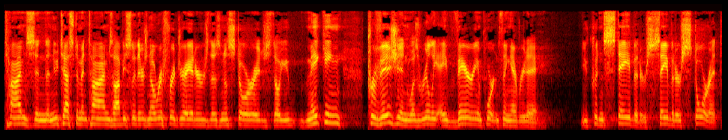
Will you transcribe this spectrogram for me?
times, in the New Testament times, obviously there's no refrigerators, there's no storage. So you making provision was really a very important thing every day. You couldn't stave it or save it or store it.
